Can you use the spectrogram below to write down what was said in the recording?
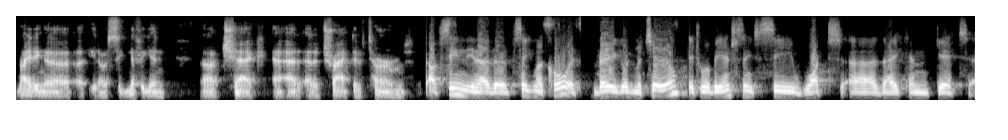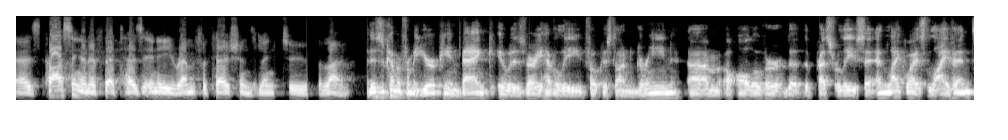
writing a, a you know significant uh, check at, at attractive terms. I've seen, you know, the Sigma core. It's very good material. It will be interesting to see what uh, they can get as pricing and if that has any ramifications linked to the loan. This is coming from a European bank. It was very heavily focused on green um, all over the, the press release. And likewise, Livent,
